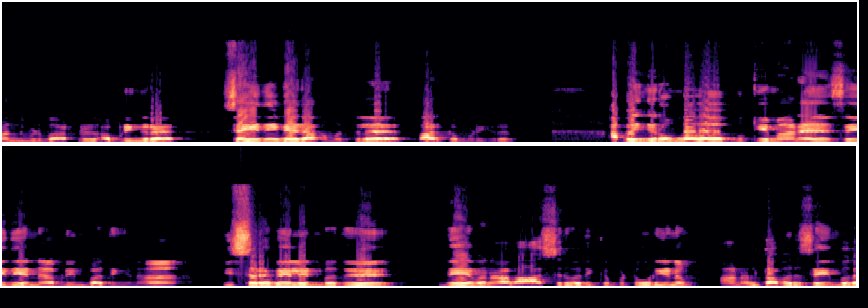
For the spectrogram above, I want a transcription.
வந்து விடுவார்கள் அப்படிங்கிற செய்தி வேதாகமத்துல பார்க்க முடிகிறது. அப்ப இங்க ரொம்ப முக்கியமான செய்தி என்ன அப்படின்னு பாத்தீங்கன்னா இஸ்ரவேல் என்பது தேவனால் ஆசிர்வதிக்கப்பட்ட ஒரு இனம். ஆனால் தவறு செய்யும்போது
